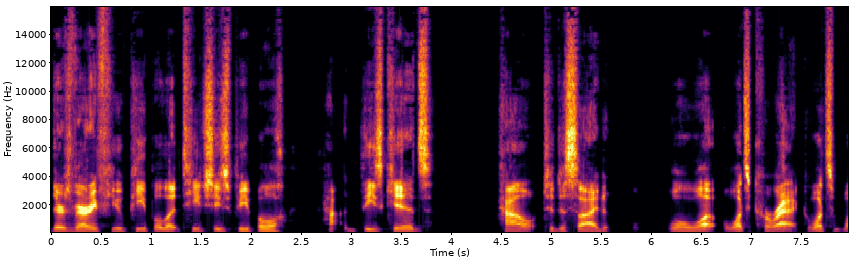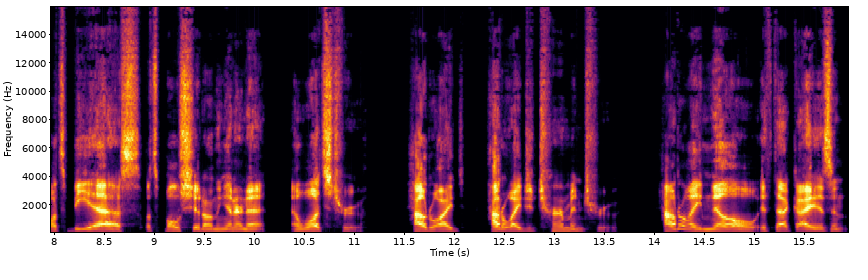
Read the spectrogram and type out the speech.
There's very few people that teach these people, these kids, how to decide well what what's correct? What's what's bs what's bullshit on the internet? And what's true? How do i how do i determine truth how do i know if that guy isn't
